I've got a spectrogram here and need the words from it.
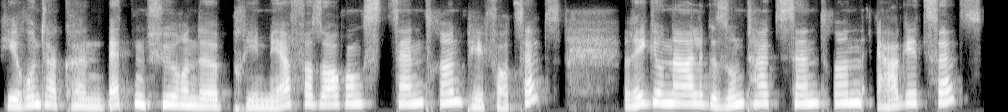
Hierunter können bettenführende Primärversorgungszentren, PVZs, regionale Gesundheitszentren, RGZs,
